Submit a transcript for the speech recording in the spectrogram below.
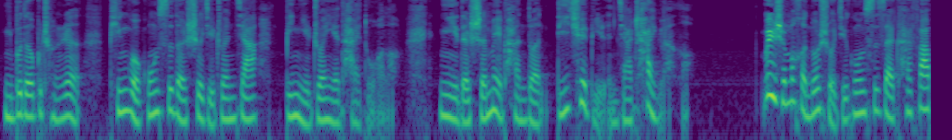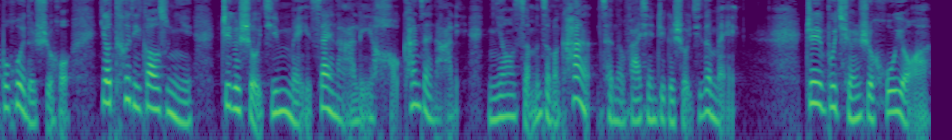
你不得不承认，苹果公司的设计专家比你专业太多了，你的审美判断的确比人家差远了。为什么很多手机公司在开发布会的时候要特地告诉你这个手机美在哪里、好看在哪里？你要怎么怎么看才能发现这个手机的美？这不全是忽悠啊！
